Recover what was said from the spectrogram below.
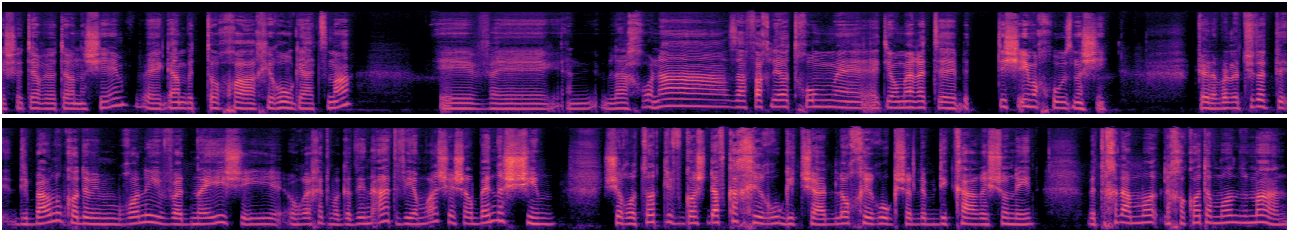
יש יותר ויותר נשים, וגם בתוך הכירורגיה עצמה. ולאחרונה זה הפך להיות תחום, הייתי אומרת, ב-90 אחוז נשי. כן, אבל את יודעת, דיברנו קודם עם רוני ודנאי, שהיא עורכת מגזין את, והיא אמרה שיש הרבה נשים שרוצות לפגוש דווקא כירורגית שד, לא כירוג שד לבדיקה ראשונית, וצריך לחכות המון זמן.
